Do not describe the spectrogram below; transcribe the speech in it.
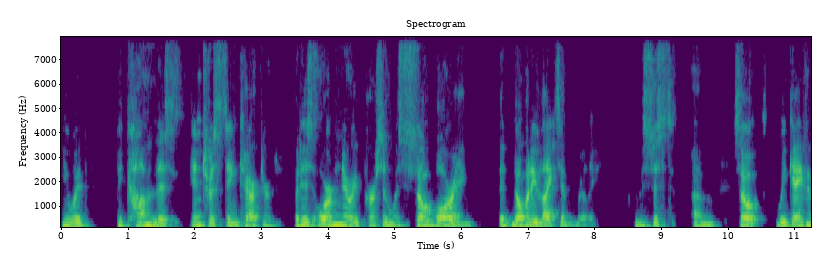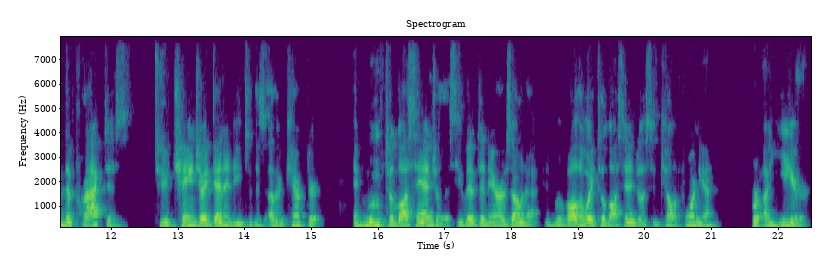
he would become this interesting character but his ordinary person was so boring that nobody liked him really. It was just um, so we gave him the practice to change identity to this other character and move to Los Angeles. He lived in Arizona and move all the way to Los Angeles in California for a year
